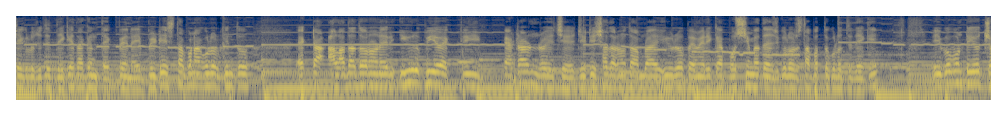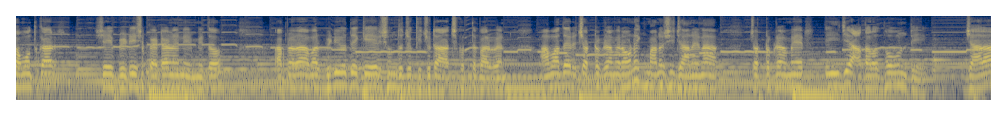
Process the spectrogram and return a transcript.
সেগুলো যদি দেখে থাকেন, দেখবেন এই ব্রিটিশ স্থাপনাগুলোর কিন্তু একটা আলাদা ধরনের ইউরোপীয় একটি প্যাটার্ন রয়েছে, যেটি সাধারণত আমরা ইউরোপ, আমেরিকা, পশ্চিমা দেশগুলোর স্থাপত্যগুলোতে দেখি। এই ভবনটিও চমৎকার, সেই ব্রিটিশ প্যাটার্নে নির্মিত। আপনারা আমার ভিডিও দেখে এর সৌন্দর্য কিছুটা আজ করতে পারবেন। আমাদের চট্টগ্রামের অনেক মানুষই জানে না, চট্টগ্রামের এই যে আদালত ভবনটি যারা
